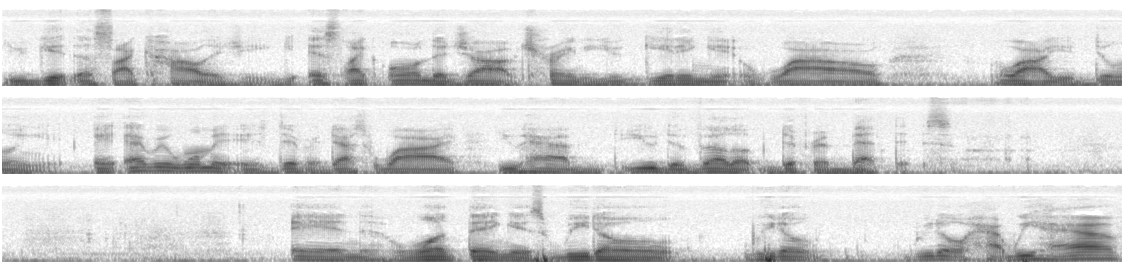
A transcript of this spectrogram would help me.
you get the psychology. It's like on the job training. You're getting it while while you're doing it. And every woman is different. That's why you have you develop different methods. And one thing is we don't we don't we don't have we have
